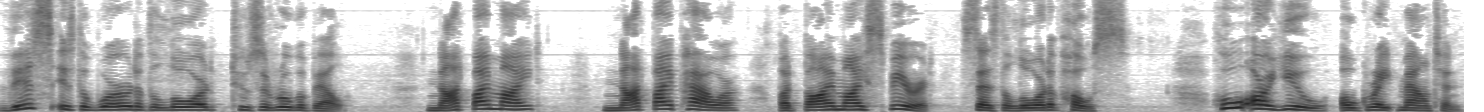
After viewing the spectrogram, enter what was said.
This is the word of the Lord to Zerubbabel. Not by might, not by power, but by my spirit, says the Lord of hosts. Who are you, O great mountain?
